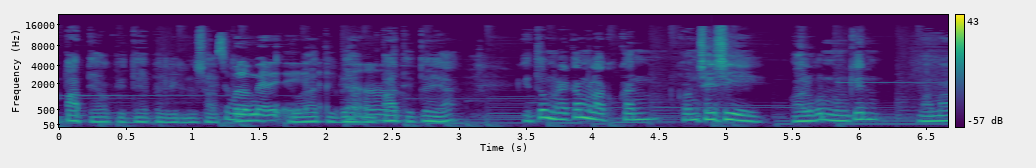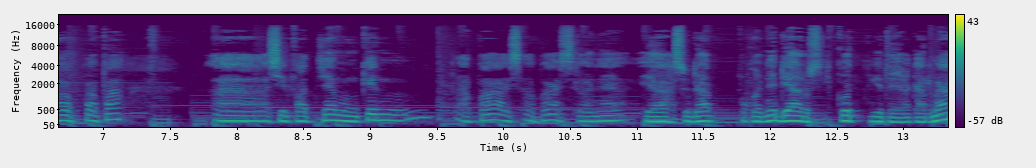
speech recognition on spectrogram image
empat ya waktu itu ya Pelindo satu, dua, tiga, empat itu ya. Itu mereka melakukan konsesi, walaupun mungkin mohon maaf apa eh, sifatnya mungkin apa apa istilahnya ya sudah pokoknya dia harus ikut gitu ya karena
